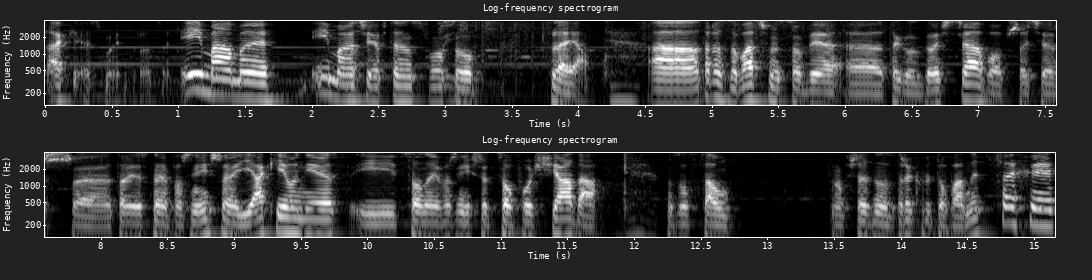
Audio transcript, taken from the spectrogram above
Tak jest, moi drodzy. I mamy, i macie w ten sposób Fleja. A teraz zobaczmy sobie e, tego gościa, bo przecież e, to jest najważniejsze, jaki on jest i co najważniejsze, co posiada. Został przez nas zrekrutowany. Cechy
